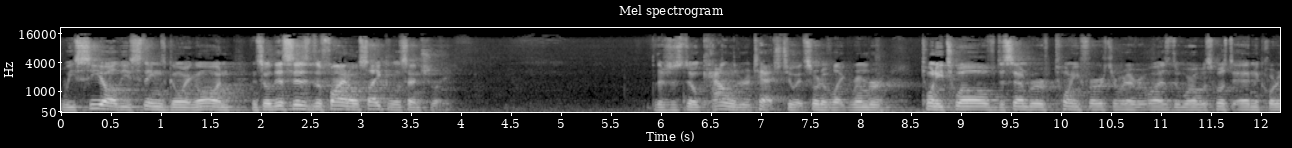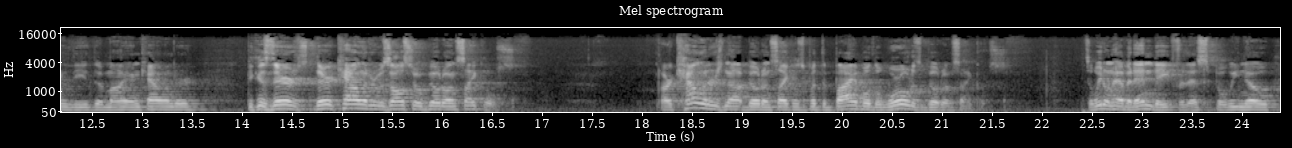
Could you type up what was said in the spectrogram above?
we see all these things going on. And so this is the final cycle essentially. There's just no calendar attached to it. Sort of like remember 2012, December 21st or whatever it was, the world was supposed to end according to the, the Mayan calendar because their, their calendar was also built on cycles. Our calendar is not built on cycles, but the Bible, the world is built on cycles. So we don't have an end date for this, but we know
